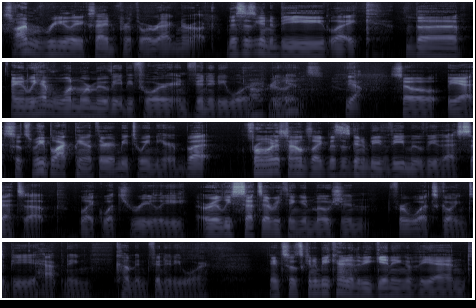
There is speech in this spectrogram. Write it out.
So I'm really excited for Thor Ragnarok. This is going to be like the. I mean, we have one more movie before Infinity War Oh, really? begins. Yeah. So yeah, so it's be Black Panther in between here. But from what it sounds like, this is gonna be the movie that sets up like what's really, or at least sets everything in motion for what's going to be happening come Infinity War. And so it's gonna be kind of the beginning of the end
